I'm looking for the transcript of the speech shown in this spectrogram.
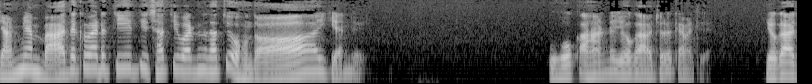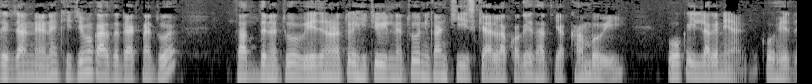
යම් යම් බාධක වැඩ තියෙද්දි සතිය වඩන සතිය හොඳයි කියන්නේ. ඕක අහන්න යෝගාචර කැමතිද? යෝගාචර දන්නේ නැහැ කිසිම කරදරයක් නැතුව සද්ද නැතුව වේදන නැතුව හිතවිලි නැතුව නිකන් චීස් කෑල්ලක් වගේ සතියක් හම්බ වෙයි. ඕක ඊළඟන යන්නේ. කොහෙද?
